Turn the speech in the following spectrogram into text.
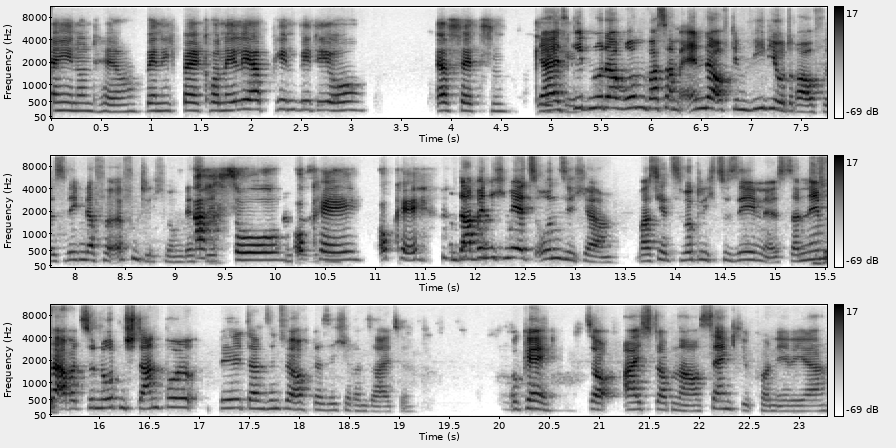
mehr hin und her. Wenn ich bei Cornelia Pin-Video ersetzen. Ja, es geht nur darum, was am Ende auf dem Video drauf ist, wegen der Veröffentlichung. Deswegen. Ach so, okay, okay. Und da bin ich mir jetzt unsicher, was jetzt wirklich zu sehen ist. Dann nehmen wir aber zur Not ein Standbild, dann sind wir auf der sicheren Seite. Okay, so I stop now. Thank you, Cornelia.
